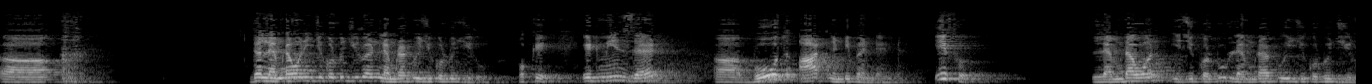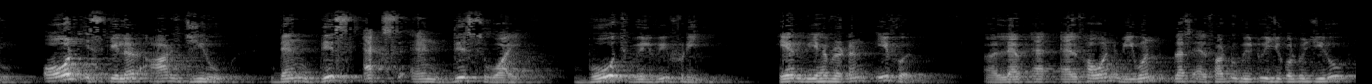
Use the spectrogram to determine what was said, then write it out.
uh, the lambda 1 is equal to 0 and lambda 2 is equal to 0, okay, it means that uh, both are independent. If lambda 1 is equal to lambda 2 is equal to 0, all scalar are 0, then this x and this y both will be free. Here we have written if uh, alpha 1 v1 plus alpha 2 v2 is equal to 0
